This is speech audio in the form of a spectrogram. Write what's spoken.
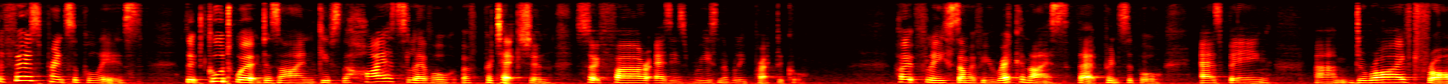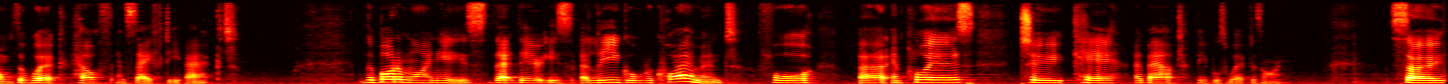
The first principle is that good work design gives the highest level of protection so far as is reasonably practical. Hopefully, some of you recognise that principle as being um, derived from the Work Health and Safety Act. The bottom line is that there is a legal requirement for uh, employers to care about people's work design. So,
